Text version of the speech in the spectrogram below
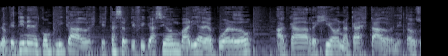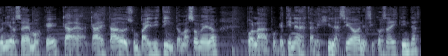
Lo que tiene de complicado es que esta certificación varía de acuerdo a cada región, a cada estado. En Estados Unidos sabemos que cada, cada estado es un país distinto, más o menos, por la, porque tienen hasta legislaciones y cosas distintas.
